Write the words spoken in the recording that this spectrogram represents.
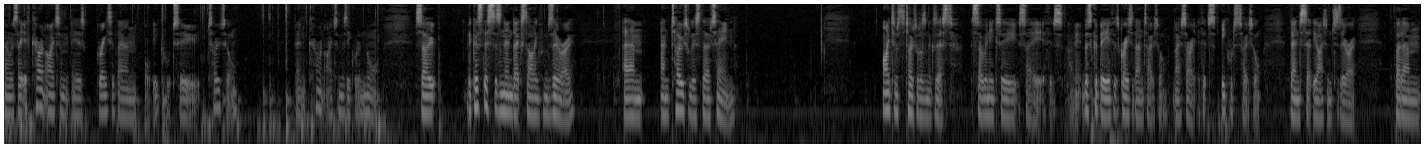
and to say if current item is greater than or equal to total then current item is equal to 0 so because this is an index starting from 0 um, and total is 13 items to total doesn't exist so we need to say if it's, I mean, this could be if it's greater than total, no sorry, if it's equal to total, then set the item to zero. But um,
